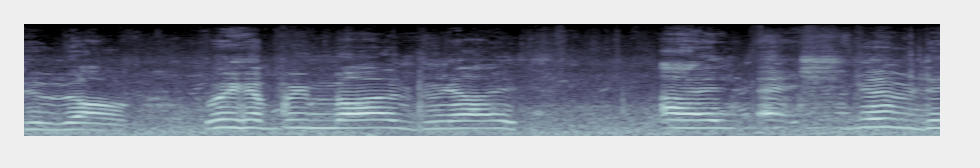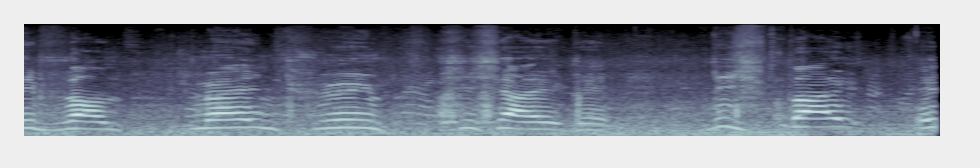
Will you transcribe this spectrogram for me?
too long. We have been marginalised and excluded from mainstream society. Despite the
